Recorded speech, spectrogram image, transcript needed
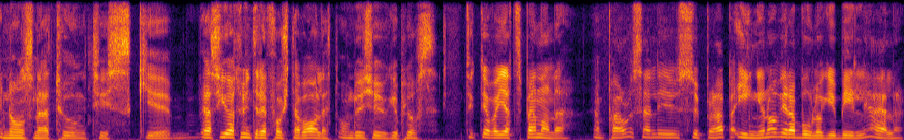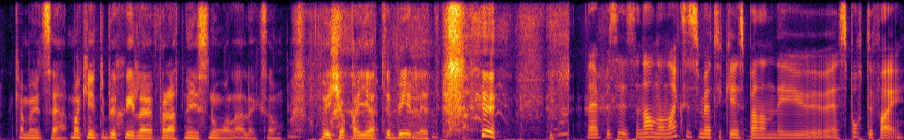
någon sån här tung tysk. eh, Alltså jag tror inte det är första valet om du är 20 plus. Tyckte jag var jättespännande. En Powercell är ju superhypa. Ingen av era bolag är ju billiga heller kan man ju inte säga. Man kan ju inte beskylla er för att ni är snåla liksom. Vi köpa jättebilligt. Nej precis, en annan aktie som jag tycker är spännande är ju eh, Spotify.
